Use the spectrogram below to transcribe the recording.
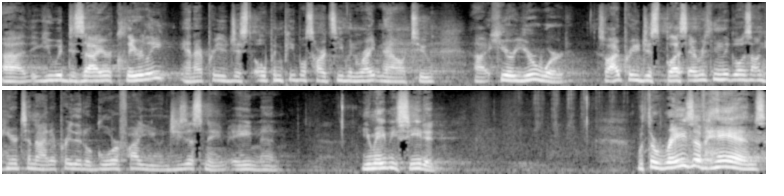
uh, that you would desire clearly. And I pray you just open people's hearts even right now to uh, hear your word. So I pray you just bless everything that goes on here tonight. I pray that it'll glorify you. In Jesus' name, amen. You may be seated. With a raise of hands,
